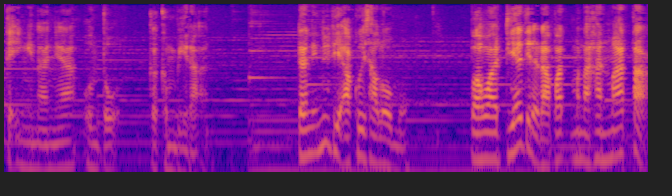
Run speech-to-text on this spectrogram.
keinginannya untuk kegembiraan. Dan ini diakui Salomo, bahwa dia tidak dapat menahan mata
